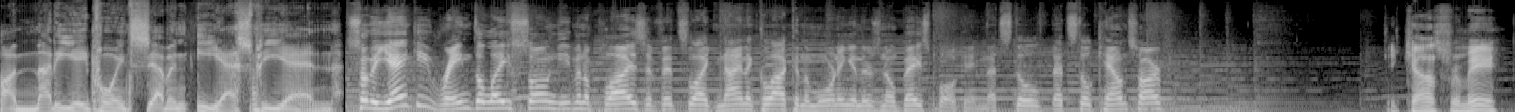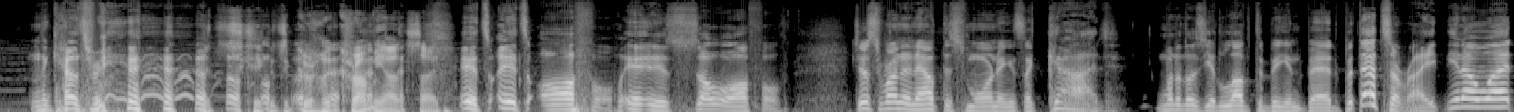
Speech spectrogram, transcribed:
on 98.7 ESPN. So the Yankee rain delay song even applies if it's like nine o'clock in the morning and there's no baseball game. That still that still counts, Harv. It counts for me. It counts for it's, it's gr- crummy outside. It's it's awful. It is so awful. Just running out this morning, it's like God. One of those you'd love to be in bed, but that's all right. You know what?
